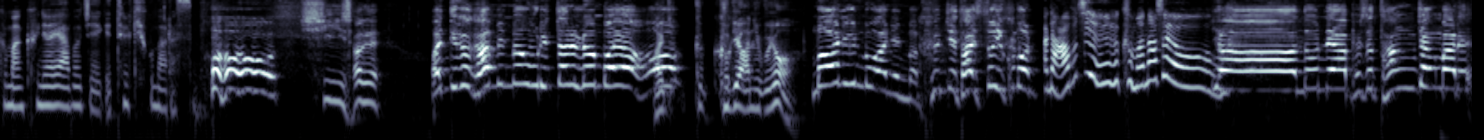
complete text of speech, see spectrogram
그만 그녀의 아버지에게 들키고 말았습니다. 허허, 시상해. 아, 네가 감히면 우리 딸을 넘봐야. 어? 아니, 그 그게 아니고요. 뭐 아니긴 뭐 아니야, 마 편지에 다 써 있구먼. 아니 아버지 그만하세요. 야, 너 내 앞에서 당장 말해.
